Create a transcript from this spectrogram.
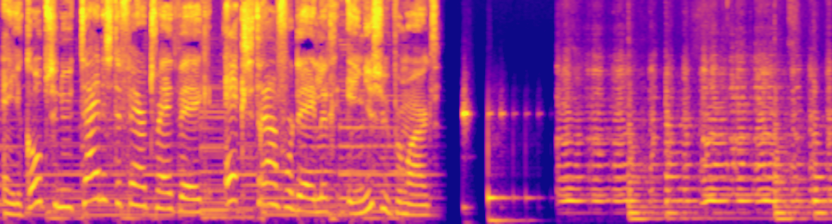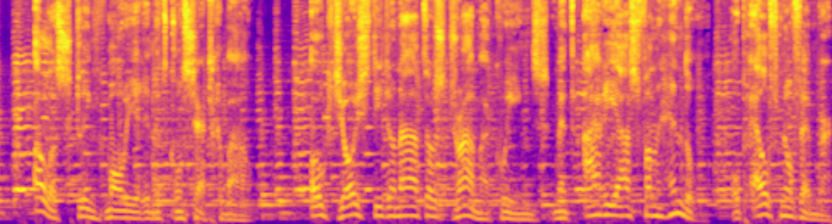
En je koopt ze nu tijdens de Fairtrade Week extra voordelig in je supermarkt. Alles klinkt mooier in het Concertgebouw. Ook Joyce Di Donato's Drama Queens met aria's van Hendel op 11 november.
